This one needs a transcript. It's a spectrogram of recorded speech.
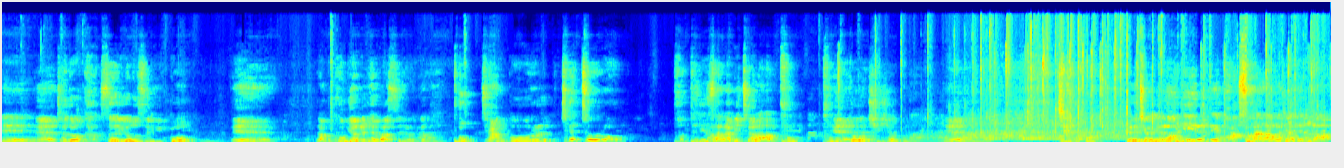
예. 예, 저도 각설이 옷을 입고 음. 예, 한번 공연을 해봤어요. 그러니까 아. 북장구를 최초로 퍼뜨린 사람이 저예요. 아, 북, 북도 예. 치셨구나. 예. 자, 그렇죠. 여러분이 이럴 때 박수가 나와줘야 됩니다.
